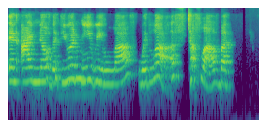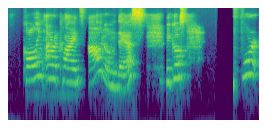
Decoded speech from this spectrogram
And I know that you and me, we love with love, tough love, but calling our clients out on this because for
